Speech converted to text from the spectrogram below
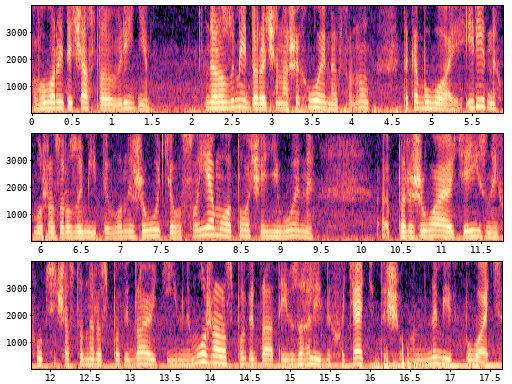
говорити часто в рідні. Не розуміють, до речі, наших воїнів. Ну, таке буває. І рідних можна зрозуміти. Вони живуть у своєму оточенні, воїни переживають різне. І хлопці часто не розповідають, їм не можна розповідати, і взагалі не хочуть те, що ними відбувається,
